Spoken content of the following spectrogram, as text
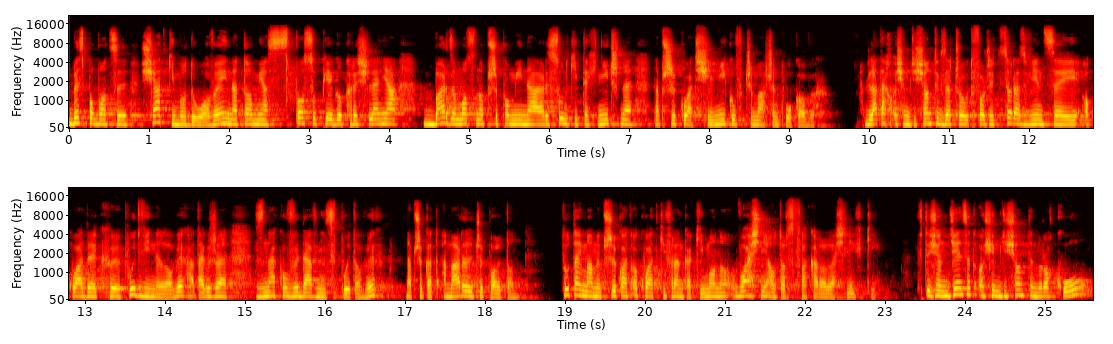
bez pomocy siatki modułowej, natomiast sposób jego kreślenia bardzo mocno przypomina rysunki techniczne, na przykład silników czy maszyn tłokowych. W latach 80. zaczął tworzyć coraz więcej okładek płyt winylowych, a także znaków wydawnictw płytowych, np. Amaryl czy Polton. Tutaj mamy przykład okładki Franka Kimono, właśnie autorstwa Karola Śliwki. W 1980 roku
